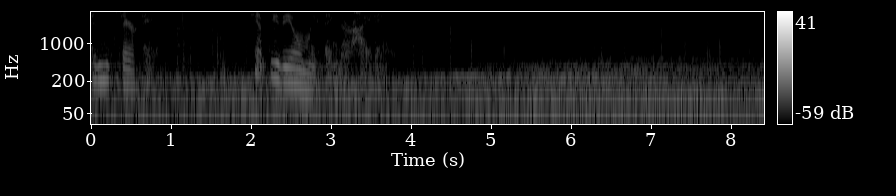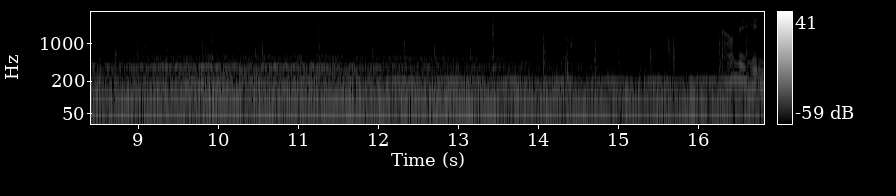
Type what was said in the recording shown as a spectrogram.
A hidden staircase. Can't be the only thing they're hiding. Found a hidden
